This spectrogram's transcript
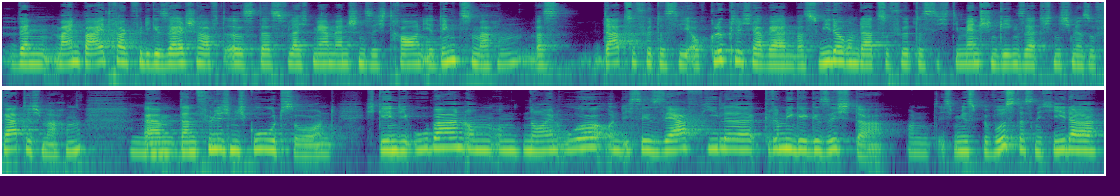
wenn mein Beitrag für die Gesellschaft ist, dass vielleicht mehr Menschen sich trauen, ihr Ding zu machen, was dazu führt, dass sie auch glücklicher werden, was wiederum dazu führt, dass sich die Menschen gegenseitig nicht mehr so fertig machen, mhm. ähm, dann fühle ich mich gut so. Und ich gehe in die U-Bahn um, um neun Uhr und ich sehe sehr viele grimmige Gesichter. Und ich, mir ist bewusst, dass nicht jeder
